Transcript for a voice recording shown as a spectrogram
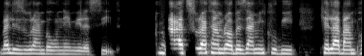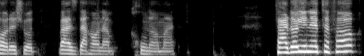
ولی زورم به او نمی‌رسید. بعد صورتم را به زمین کوبید که لبم پاره شد. و از دهانم خون آمد. فردای این اتفاق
